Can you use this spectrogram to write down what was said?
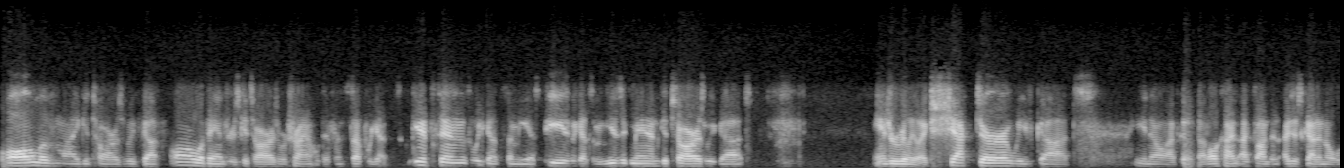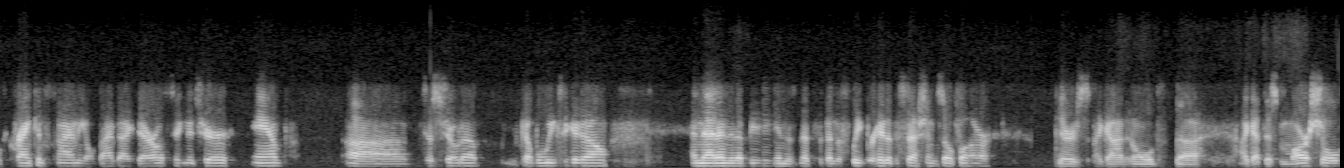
all of my guitars. We've got all of Andrew's guitars. We're trying all different stuff. We got Gibsons. We got some ESPs. We got some Music Man guitars. We got Andrew really likes Schecter. We've got, you know, I've got all kinds. I found it. I just got an old Krankenstein, the old Dimebag Darrell signature amp. Uh, just showed up a couple weeks ago, and that ended up being that's been the sleeper hit of the session so far. There's I got an old uh, I got this Marshall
